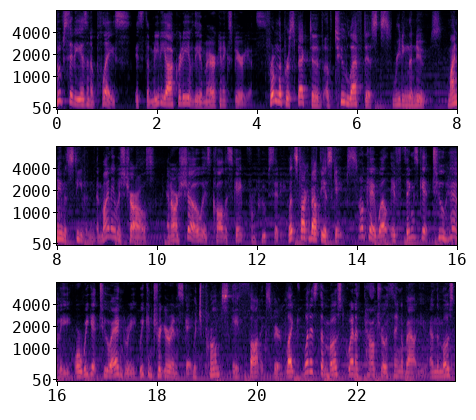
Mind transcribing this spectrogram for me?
Poop City isn't a place, it's the mediocrity of the American experience. From the perspective of two leftists reading the news. My name is Stephen. And my name is Charles, and our show is called Escape from Poop City. Let's talk about the escapes, Okay, well, if things get too heavy or we get too angry, we can trigger an escape. which prompts a thought experiment. like, what is the most Gwyneth Paltrow thing about you, and the most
